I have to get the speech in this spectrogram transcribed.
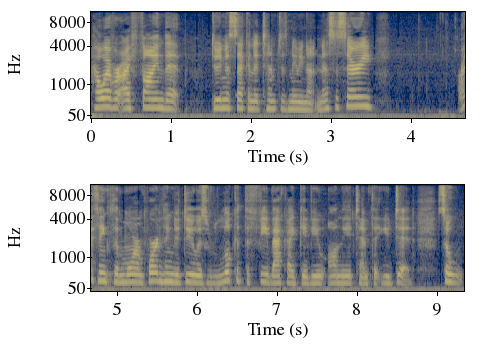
However, I find that doing a second attempt is maybe not necessary. I think the more important thing to do is look at the feedback I give you on the attempt that you did. So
